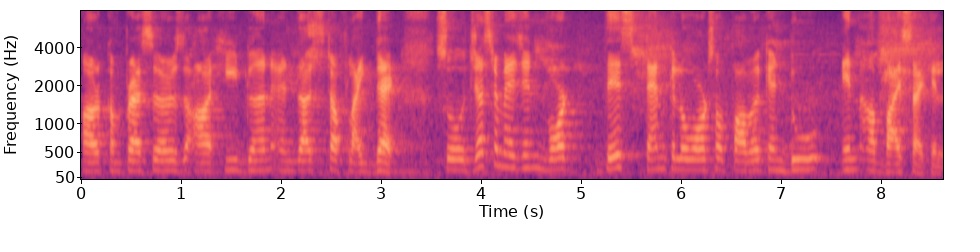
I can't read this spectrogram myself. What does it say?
our compressors, our heat gun and the stuff like that. So just imagine what this 10 kilowatts of power can do in a bicycle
